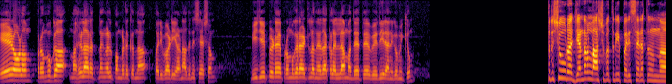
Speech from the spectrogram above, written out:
ഏഴോളം പ്രമുഖ മഹിളാ രത്നങ്ങൾ പങ്കെടുക്കുന്ന പരിപാടിയാണ്. അതിനുശേഷം ബി ജെ പിയുടെ പ്രമുഖരായിട്ടുള്ള നേതാക്കളെല്ലാം അദ്ദേഹത്തെ വേദിയിൽ അനുഗമിക്കും. തൃശൂർ ജനറൽ ആശുപത്രി പരിസരത്ത് നിന്ന്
